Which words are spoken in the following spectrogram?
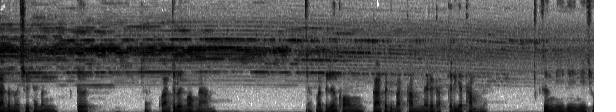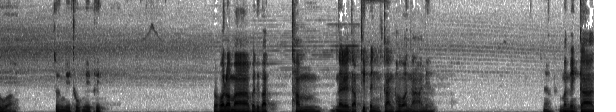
การดำเนินชีวิตให้มันเกิดความเจริญงอกงาม มันเป็นเรื่องของการปฏิบัติธรรมในระดับจริยธรรมนะ ซึ่งมีดีมีชั่ว ซึ่งมีถูกมีผิดแต่พอเรามาปฏิบัติธรรมในระดับที่เป็นการภาวนาเนี่ยมันเป็นการ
